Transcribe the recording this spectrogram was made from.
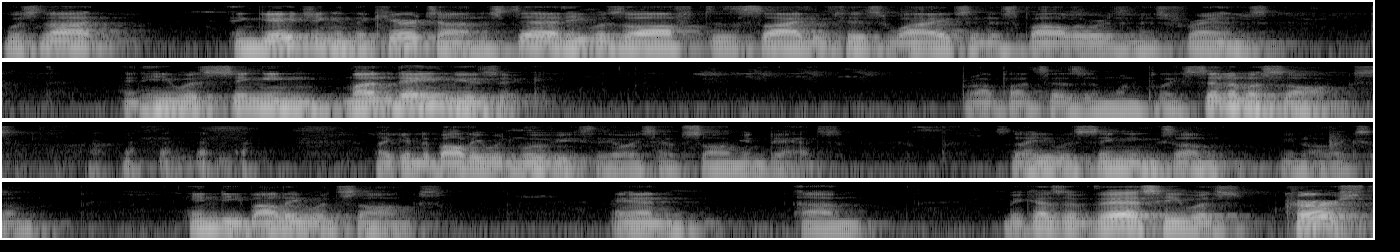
was not engaging in the kirtan. Instead, he was off to the side with his wives and his followers and his friends, and he was singing mundane music. Prabhupada says in one place, cinema songs. like in the Bollywood movies, they always have song and dance. So he was singing some, you know, like some Hindi Bollywood songs. And um, because of this, he was cursed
